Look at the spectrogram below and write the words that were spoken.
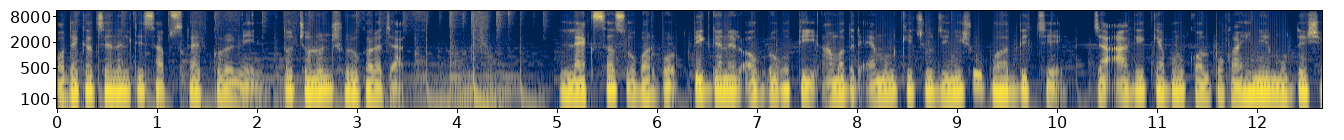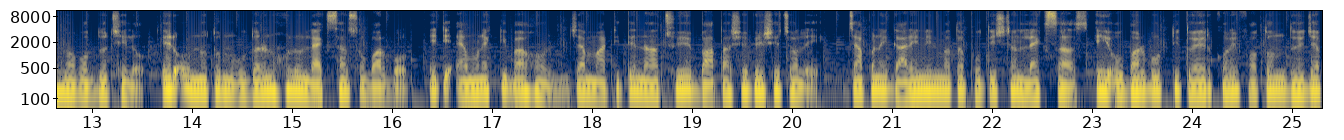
অদেকা চ্যানেলটি সাবস্ক্রাইব করে নিন। তো চলুন শুরু করা যাক। লেক্সাস ওভারবোর্ড বিজ্ঞানের অগ্রগতি আমাদের এমন কিছু জিনিস উপহার দিচ্ছে যা আগে কেবল কল্পকাহিনীর মধ্যে সীমাবদ্ধ ছিল। এর অন্যতম উদাহরণ হলো লেক্সাস ওভারবোর্ড এটি এমন একটি বাহন যা মাটিতে না ছুঁয়ে বাতাসে ভেসে চলে। জাপানে গাড়ি নির্মাতা প্রতিষ্ঠান লেক্সাস এই ওভারবোর্ডটি তৈরি করে প্রথম দুই হাজার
